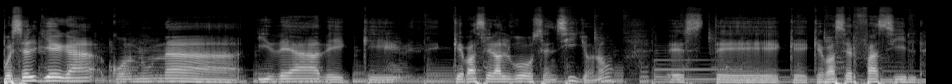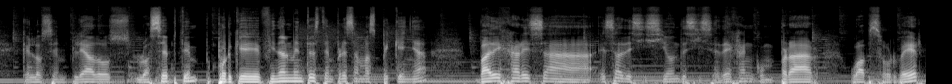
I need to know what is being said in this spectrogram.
pues él llega con una idea de que, va a ser algo sencillo, ¿no? Este, que, va a ser fácil que los empleados lo acepten, porque finalmente esta empresa más pequeña va a dejar esa, decisión de si se dejan comprar o absorber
